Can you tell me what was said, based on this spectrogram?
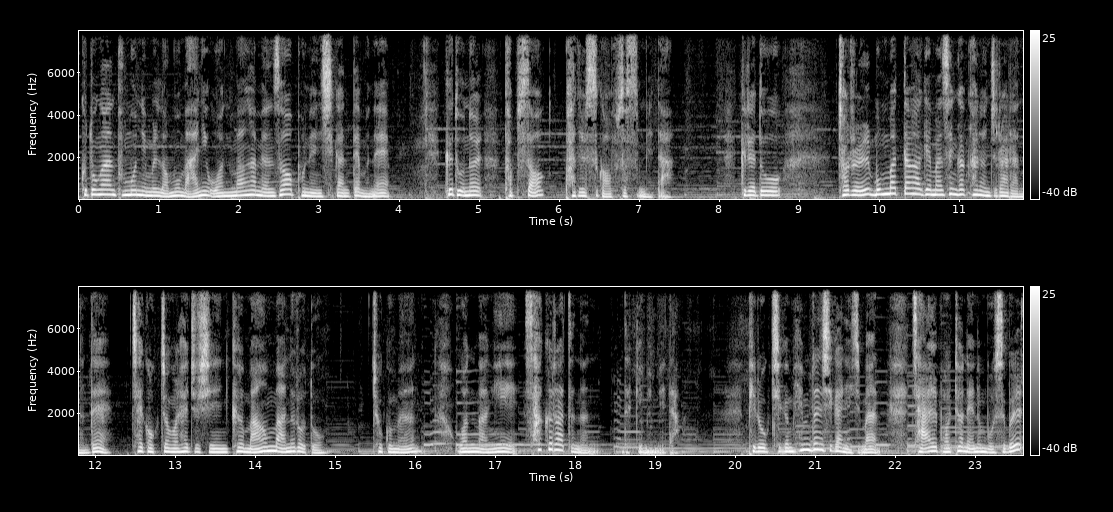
그동안 부모님을 너무 많이 원망하면서 보낸 시간 때문에 그 돈을 덥석 받을 수가 없었습니다. 그래도 저를 못마땅하게만 생각하는 줄 알았는데 제 걱정을 해주신 그 마음만으로도 조금은 원망이 사그라드는 느낌입니다. 비록 지금 힘든 시간이지만 잘 버텨내는 모습을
